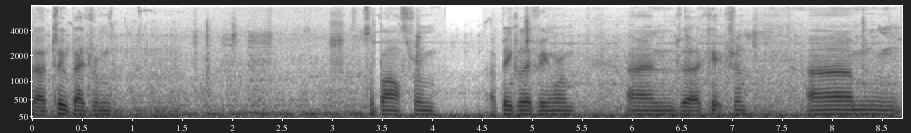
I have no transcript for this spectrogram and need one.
uh, two bedrooms, it's a bathroom, a big living room, and uh, a kitchen. Um,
